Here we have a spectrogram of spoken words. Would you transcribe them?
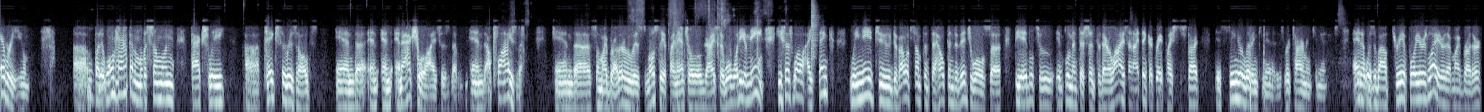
every human." Uh, but it won't happen unless someone actually uh, takes the results and, uh, and, and, and actualizes them and applies them. And uh, so my brother, who is mostly a financial guy, said, Well, what do you mean? He says, Well, I think we need to develop something to help individuals uh, be able to implement this into their lives. And I think a great place to start is senior living communities, retirement communities. And it was about three or four years later that my brother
